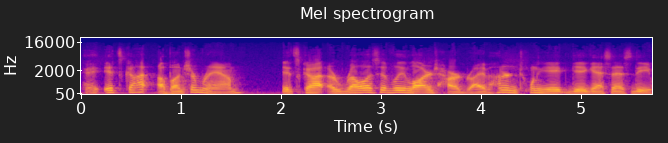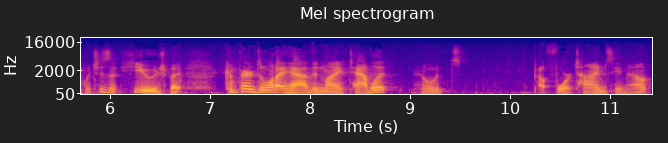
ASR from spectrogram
Okay, it's got a bunch of RAM. It's got a relatively large hard drive, 128 gig SSD, which isn't huge, but compared to what I have in my tablet, you know, it's about four times the amount.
